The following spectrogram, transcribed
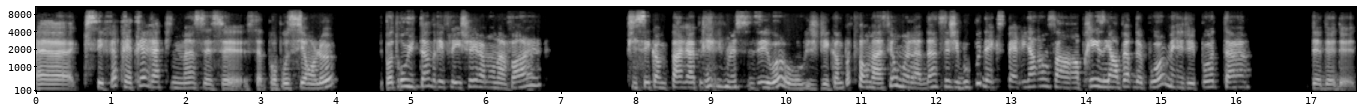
euh, qui s'est fait très, très rapidement, cette proposition-là. J'ai pas trop eu le temps de réfléchir à mon affaire. Puis c'est comme par après, je me suis dit, wow, j'ai comme pas de formation, moi, là-dedans. Tu sais, j'ai beaucoup d'expérience en prise et en perte de poids, mais j'ai pas tant de, de, de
